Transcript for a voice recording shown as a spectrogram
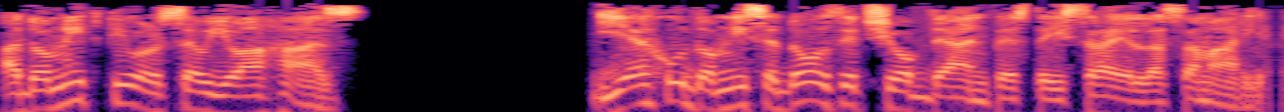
a domnit fiul său Ioahaz. Iehu domnise 28 de ani peste Israel la Samaria.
